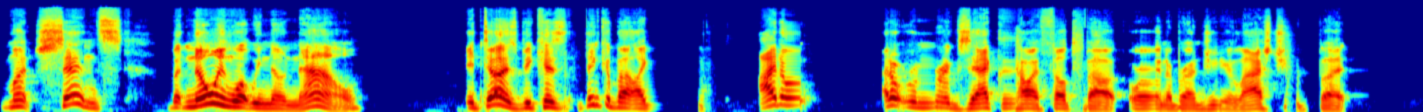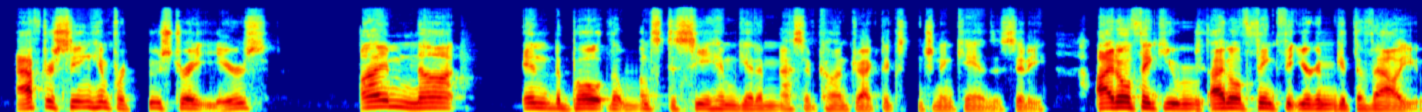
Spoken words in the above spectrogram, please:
much sense. But knowing what we know now, it does because think about like, I don't, I don't remember exactly how I felt about Orlando Brown Jr. last year, but after seeing him for two straight years, I'm not in the boat that wants to see him get a massive contract extension in Kansas City. I don't think you, I don't think that you're going to get the value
